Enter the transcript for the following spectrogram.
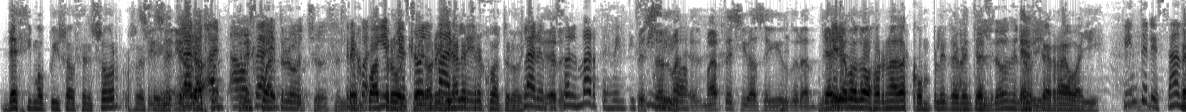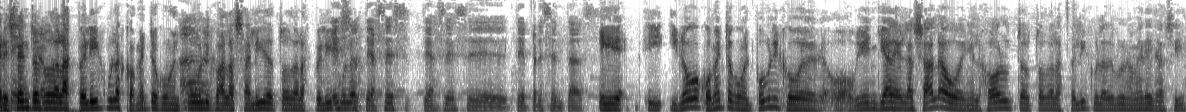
décimo piso ascensor. O sea, sí, si claro, caso, 348 es el 348, el original es 348. Claro, empezó el martes 25 el martes iba a seguir durante... Ya llevo dos jornadas completamente encerrado allí. Qué interesante. Presento todas las películas, comento con el ah. público a la salida todas las películas. Eso, te haces, te haces, eh, te presentas. Y, y, y, luego comento con el público, eh, o bien ya en la sala o en el hall, todas las películas de alguna manera, sí.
